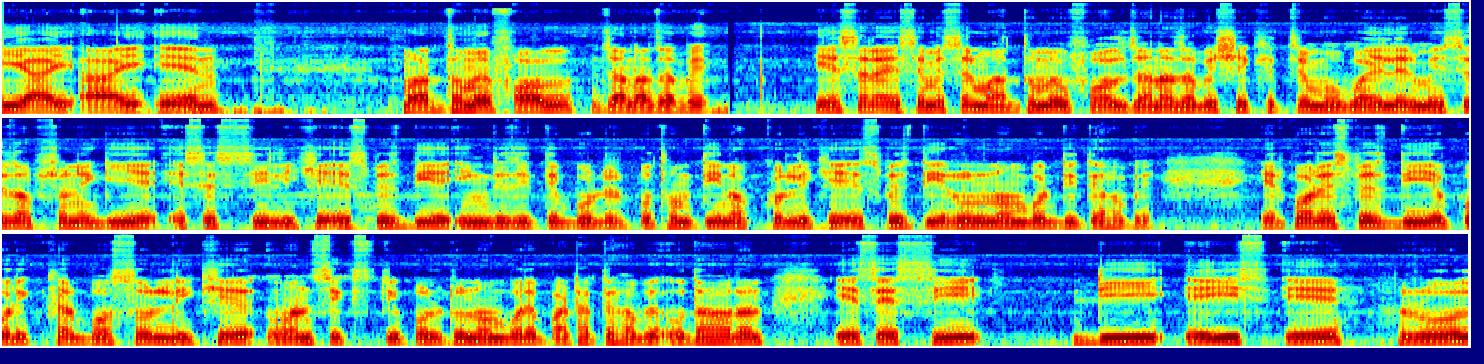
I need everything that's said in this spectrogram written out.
E ইআইআইএন মাধ্যমে ফল জানা যাবে। এছাড়া এস এম এর মাধ্যমেও ফল জানা যাবে। সেক্ষেত্রে মোবাইলের মেসেজ অপশনে গিয়ে এসএসসি লিখে স্পেস দিয়ে ইংরেজিতে বোর্ডের প্রথম তিন অক্ষর লিখে স্পেস দিয়ে রোল নম্বর দিতে হবে। এরপর স্পেস দিয়ে পরীক্ষার বছর লিখে ওয়ান সিক্স ট্রিপল টু নম্বরে পাঠাতে হবে। উদাহরণ, SSC D H A roll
